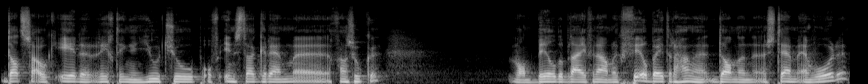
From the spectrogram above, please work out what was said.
Ehm, dat zou ik eerder richting een YouTube of Instagram uh, gaan zoeken. Want beelden blijven namelijk veel beter hangen dan een, stem en woorden.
